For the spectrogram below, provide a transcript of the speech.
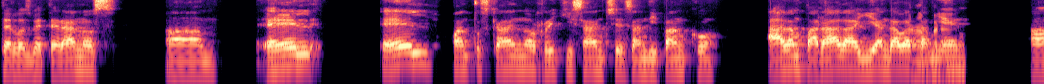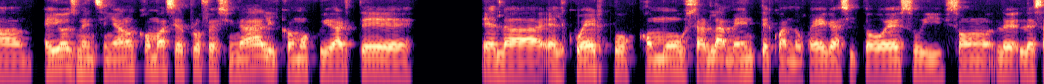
de los veteranos. Um, él, él, Juan Toscano, Ricky Sánchez, Andy Panco, Adam Parada, ahí andaba también. Um, ellos me enseñaron cómo hacer profesional y cómo cuidarte el, uh, el, cuerpo, cómo usar la mente cuando juegas y todo eso. Y son, les.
